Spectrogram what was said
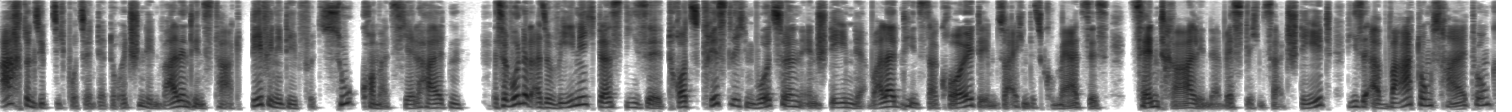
78 Prozent der Deutschen den Valentinstag definitiv für zu kommerziell halten. Es verwundert also wenig, dass diese trotz christlichen Wurzeln entstehende Valentinstag heute im Zeichen des Kommerzes zentral in der westlichen Zeit steht. Diese Erwartungshaltung,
